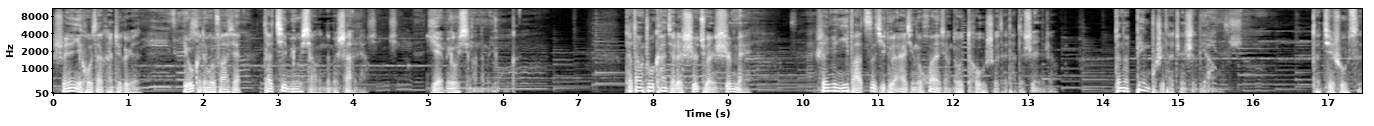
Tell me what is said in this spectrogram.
十年以后再看这个人，有可能会发现他既没有想的那么善良，也没有想的那么勇敢。他当初看起来十全十美，是因为你把自己对爱情的幻想都投射在他的身上，但那并不是他真实的样子。但即如此，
